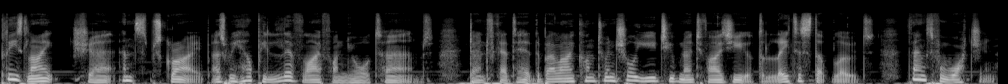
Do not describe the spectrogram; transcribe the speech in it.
Please like, share and subscribe as we help you live life on your terms. Don't forget to hit the bell icon to ensure YouTube notifies you of the latest uploads. Thanks for watching.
